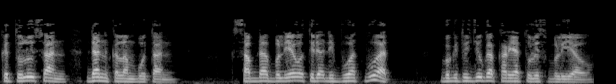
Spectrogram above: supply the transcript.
ketulusan, dan kelembutan. Sabda beliau tidak dibuat-buat. Begitu juga karya tulis beliau.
